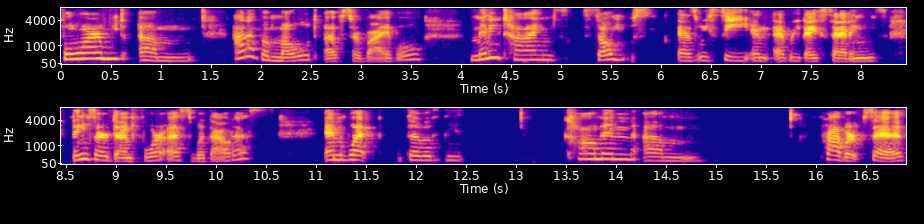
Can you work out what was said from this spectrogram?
formed um, out of a mode of survival. Many times, so as we see in everyday settings, things are done for us without us. And what the common um, proverb says,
